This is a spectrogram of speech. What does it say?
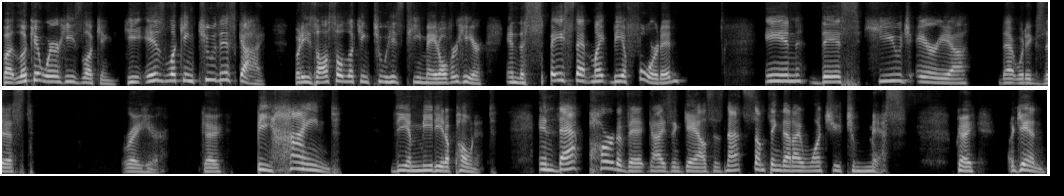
but look at where he's looking. He is looking to this guy, but he's also looking to his teammate over here in the space that might be afforded in this huge area that would exist right here, okay, behind the immediate opponent. And that part of it, guys and gals, is not something that I want you to miss. Okay. Again,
